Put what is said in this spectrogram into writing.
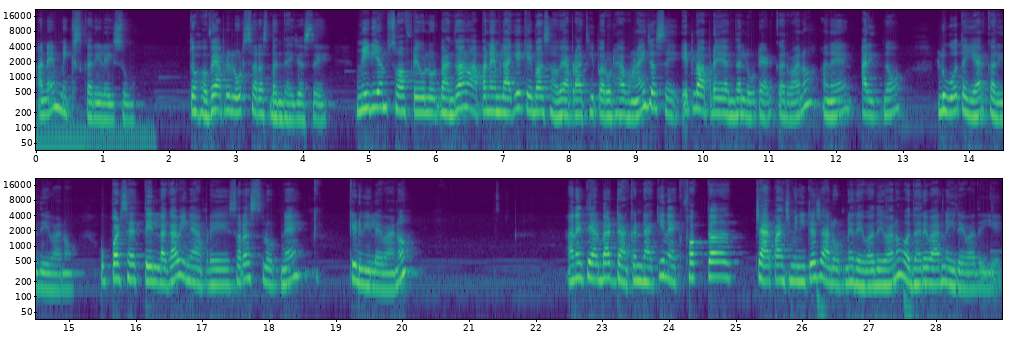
અને મિક્સ કરી લઈશું. તો હવે આપણો લોટ સરસ બંધાઈ જશે. મીડિયમ સોફ્ટ એવો લોટ બાંધવાનો. આપણને એમ લાગે કે બસ હવે આપણાથી પરોઠા વણાઈ જશે એટલો આપણે અંદર લોટ એડ કરવાનો અને આ રીતનો લુવો તૈયાર કરી દેવાનો. ઉપર સહેજ તેલ લગાવીને આપણે સરસ લોટને કેળવી લેવાનો. અને ત્યારબાદ ઢાંકણ ઢાંકીને ફક્ત ચાર પાંચ મિનિટ જ આ લોટને રહેવા દેવાનો, વધારે વાર નહીં રહેવા દઈએ.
